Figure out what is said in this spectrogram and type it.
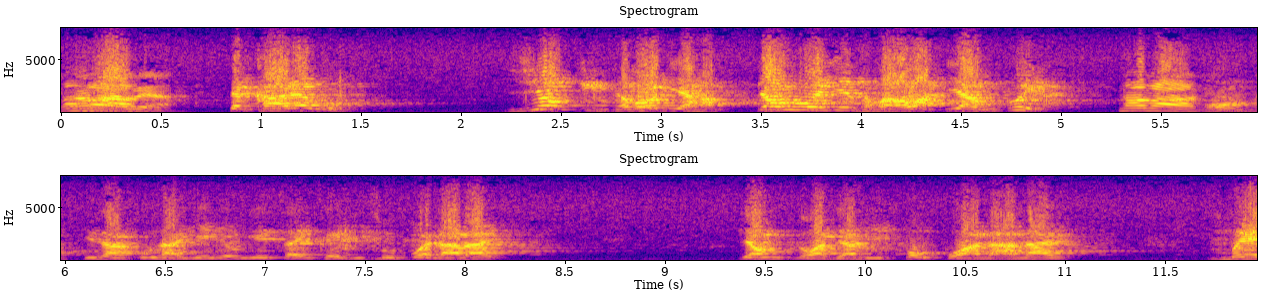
မှန်ပါဗျာတခါတည်းကိုရုပ်ဤသဘောတရားဟာကြောင်းဝဲခြင်းသဘာဝတရားကိုတွေ့လာမှန်ပါ။ဩဗျာဒီသာကုနာရေရုပ်ရေးဆိုင်ခဲကြီးသူ့ပွက်လာလိုက်။ ပြောင်းသွားကြပြီးပုတ်ပွာလာလိုက်။မဲ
